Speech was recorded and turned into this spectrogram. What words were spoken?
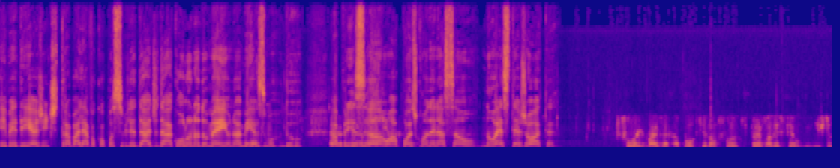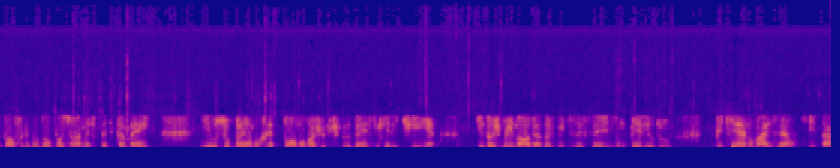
EBD, a gente trabalhava com a possibilidade da coluna do meio, não é mesmo? Do, a É prisão verdade. após condenação no STJ. Foi, mas acabou que não foi o que prevaleceu. O ministro Toffoli mudou o posicionamento dele também e o Supremo retoma uma jurisprudência que ele tinha de 2009 a 2016, um período pequeno, mas é o que tá,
